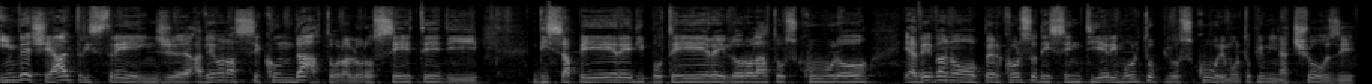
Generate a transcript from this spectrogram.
Invece altri Strange avevano assecondato la loro sete di, di sapere, di potere, il loro lato oscuro e avevano percorso dei sentieri molto più oscuri, molto più minacciosi.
